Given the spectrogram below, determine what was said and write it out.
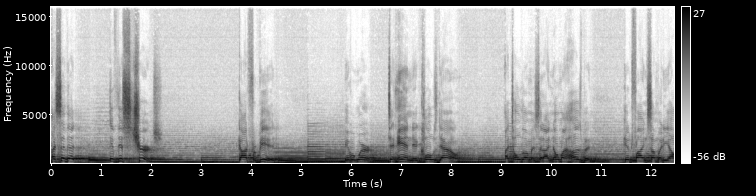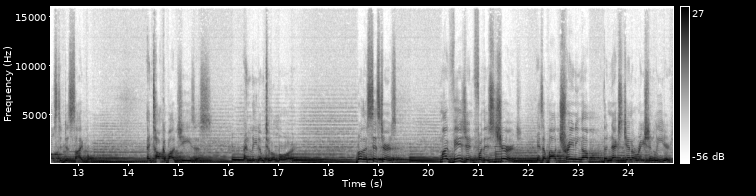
I said that if this church, God forbid, if it were to end and close down, I told them, I said, I know my husband, he'd find somebody else to disciple and talk about Jesus and lead them to the Lord. Brothers, sisters, my vision for this church is about training up the next generation leaders.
